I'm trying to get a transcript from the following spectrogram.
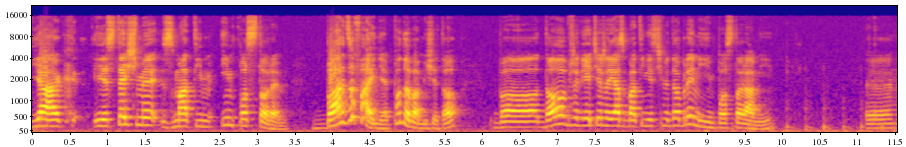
jak jesteśmy z Matim impostorem. Bardzo fajnie, podoba mi się to, bo dobrze wiecie, że ja z Matim jesteśmy dobrymi impostorami. Yy...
